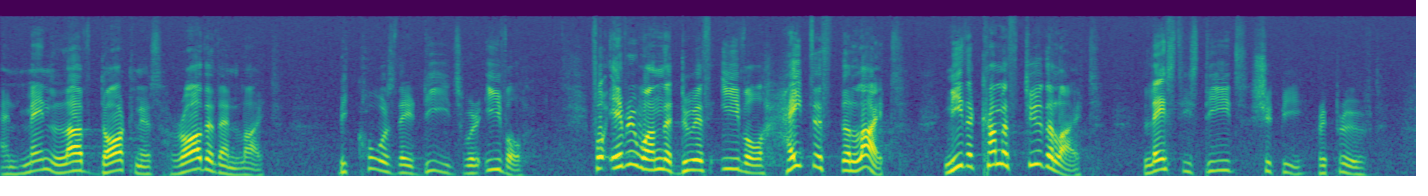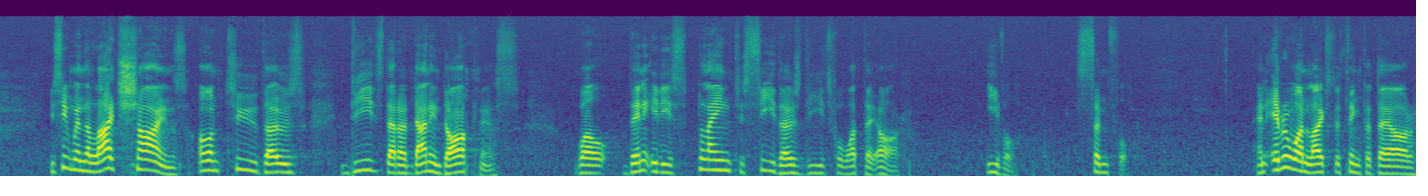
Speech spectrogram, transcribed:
and men love darkness rather than light, because their deeds were evil. For everyone that doeth evil hateth the light, neither cometh to the light, lest his deeds should be reproved. You see, when the light shines onto those deeds that are done in darkness, well, then it is plain to see those deeds for what they are evil, sinful. And everyone likes to think that they are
